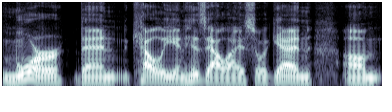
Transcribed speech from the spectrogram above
more than Kelly and his allies. So again, um,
